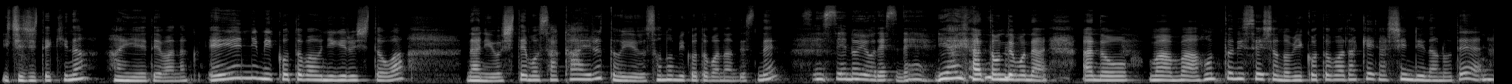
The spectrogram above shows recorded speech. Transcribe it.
一時的な繁栄ではなく永遠に御言葉を握る人は何をしても栄えるというその御言葉なんですね。先生のようですね。いやいやとんでもない。あのまあまあ本当に聖書の御言葉だけが真理なので、うん。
